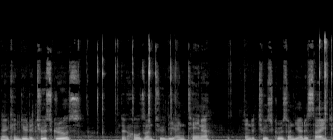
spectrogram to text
Now you can do the two screws that holds onto the antenna and the two screws on the other side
